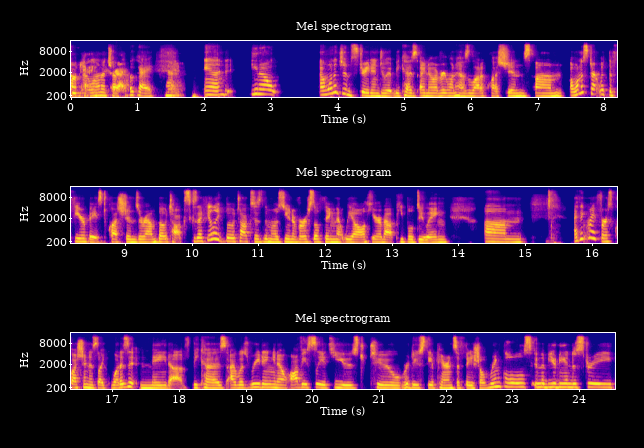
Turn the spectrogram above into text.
I want to Chuck. Okay. Yeah. And you know, I want to jump straight into it because I know everyone has a lot of questions. Um, I want to start with the fear based questions around Botox because I feel like Botox is the most universal thing that we all hear about people doing. Um, I think my first question is like, what is it made of? Because I was reading, you know, obviously it's used to reduce the appearance of facial wrinkles in the beauty industry.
